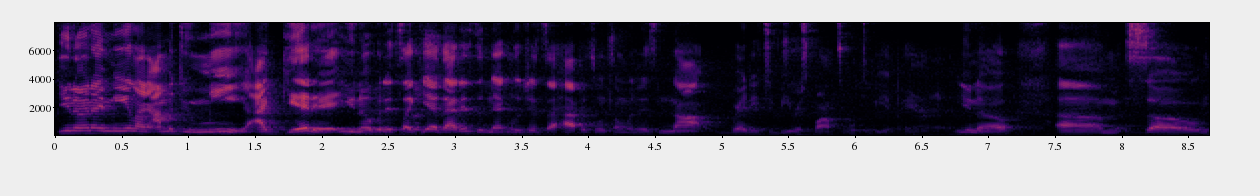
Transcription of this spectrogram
You know what I mean? Like, I'm gonna do me. I get it. You know, but it's like, yeah, that is the negligence that happens when someone is not ready to be responsible to be a parent. You know, um, so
